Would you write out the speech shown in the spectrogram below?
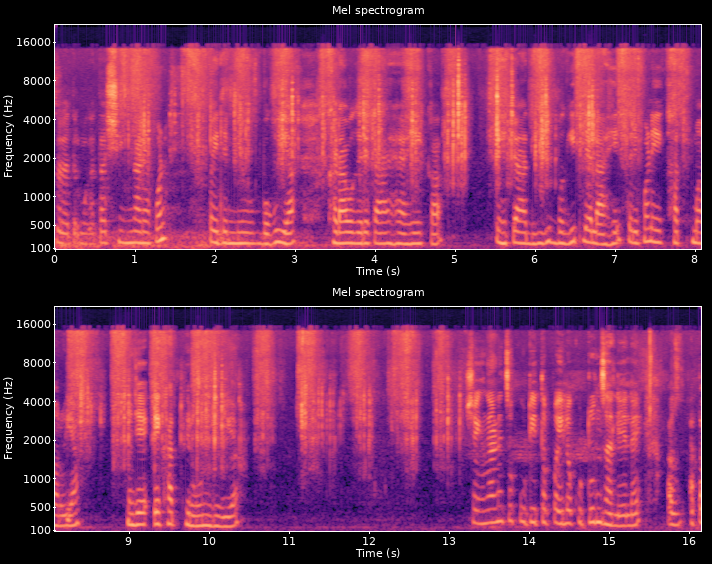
चला तर मग आता शेंगदाणे आपण पहिले निव बघूया. खडा वगैरे काय आहे का? ह्याच्या आधीही बघितलेला आहे. तरी पण एक हात मारूया. म्हणजे एक हात फिरवून घेऊया. शेंगदाण्याचं कूट इथं पहिलं कुटून झालेलं आहे. अज आता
